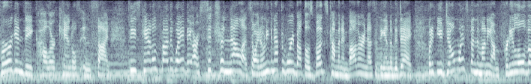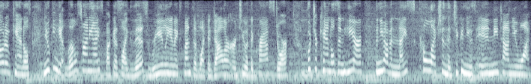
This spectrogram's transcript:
burgundy color candles inside. These candles, by the way, they are citronella, so I don't even have to worry about those bugs coming and bothering us at the end of the day. But if you don't want to spend the money on pretty little votive candles, you can get little tiny ice buckets like this, really inexpensive, like a dollar or two at the craft store. Put your candles in here, then you have a nice collection that you can use anytime you want.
